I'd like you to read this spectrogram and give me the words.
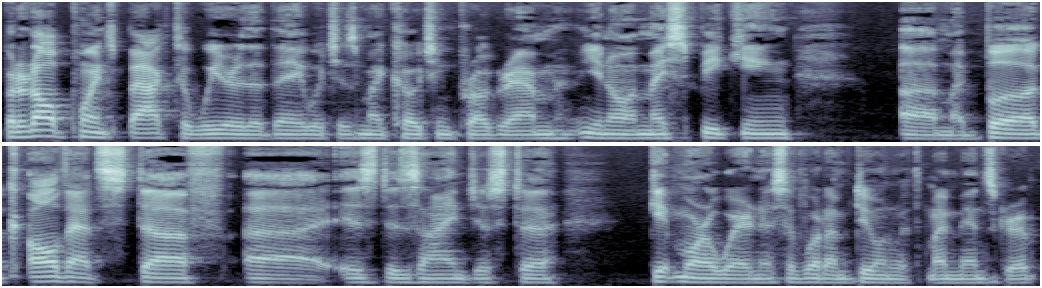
but it all points back to We Are the They, which is my coaching program. You know, and my speaking, uh, my book, all that stuff uh, is designed just to get more awareness of what I'm doing with my men's group.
